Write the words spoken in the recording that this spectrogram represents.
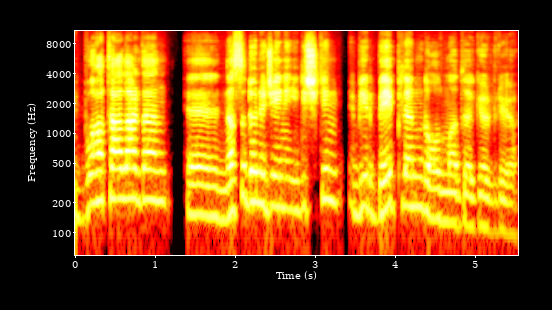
bu hatalardan, nasıl döneceğine ilişkin bir B planı da olmadığı görülüyor.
